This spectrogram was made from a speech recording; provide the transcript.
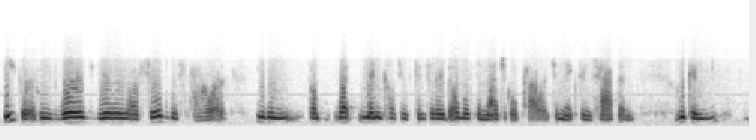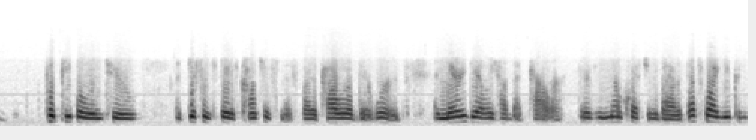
speaker whose words really are filled with power, even what many cultures consider almost a magical power to make things happen, who can put people into a different state of consciousness by the power of their words. And Mary Daly had that power. There's no question about it. That's why you can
